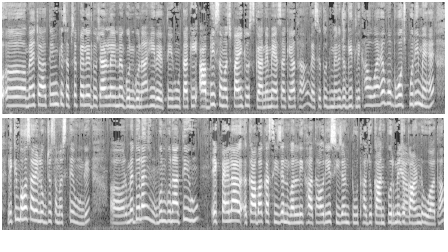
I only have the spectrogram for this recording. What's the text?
आ, मैं चाहती हूँ कि सबसे पहले दो चार लाइन में गुनगुना ही देती हूँ ताकि आप भी समझ पाएँ कि उस गाने में ऐसा क्या था। वैसे तो मैंने जो गीत लिखा हुआ है वो भोजपुरी में है लेकिन बहुत सारे लोग जो समझते होंगे। और मैं दो लाइन गुनगुनाती हूँ। एक पहला काबा का सीज़न वन लिखा था और ये सीज़न टू था जो कानपुर में जो कांड हुआ था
